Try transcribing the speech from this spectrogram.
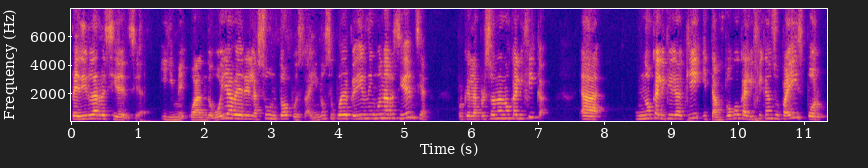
pedir la residencia. Y me, cuando voy a ver el asunto, pues ahí no se puede pedir ninguna residencia porque la persona no califica. Ah, no califica aquí y tampoco califica en su país por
